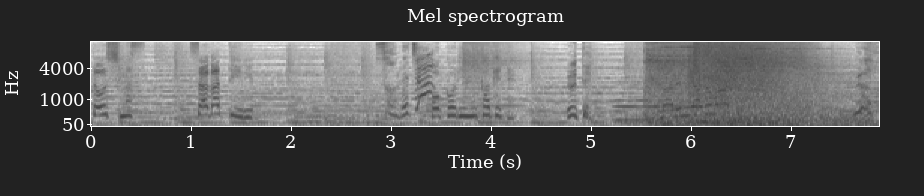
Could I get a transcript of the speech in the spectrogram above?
圧倒します。下がっているよ。それじゃ。誇りにかけて。撃て。マルミアドワーク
